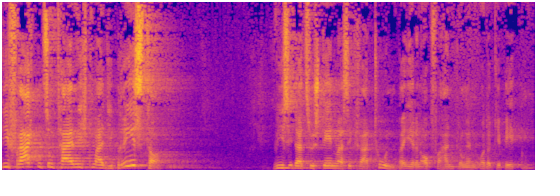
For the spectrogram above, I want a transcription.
Die fragten zum Teil nicht mal die Priester, wie sie dazu stehen, was sie gerade tun bei ihren Opferhandlungen oder Gebeten.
